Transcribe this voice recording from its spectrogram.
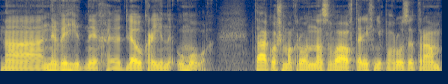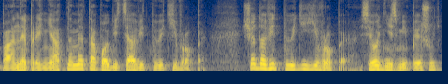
на невигідних для України умовах. Також Макрон назвав тарифні погрози Трампа неприйнятними та пообіцяв відповідь Європи. Щодо відповіді Європи, сьогодні ЗМІ пишуть,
